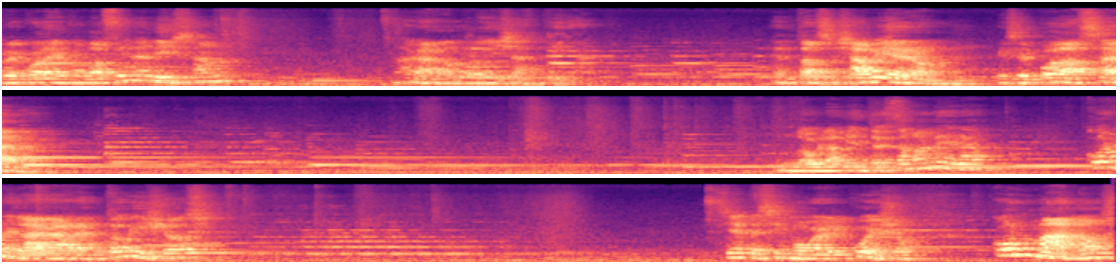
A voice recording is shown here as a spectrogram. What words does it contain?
Recuerden cuando finalizan, agarran rodillas, tiran. Entonces ya vieron que se puede hacer un doblamiento de esta manera, con el agarre en tobillos, siempre sin mover el cuello, con manos,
